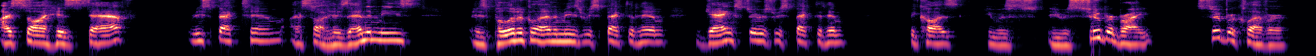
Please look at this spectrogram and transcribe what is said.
I saw his staff respect him. I saw his enemies, his political enemies respected him. Gangsters respected him because he was he was super bright, super clever.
